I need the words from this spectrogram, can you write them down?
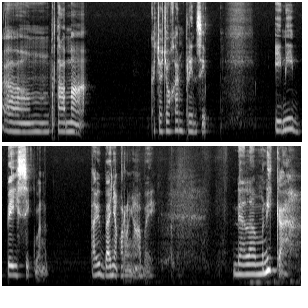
Um, pertama kecocokan prinsip. Ini basic banget tapi banyak orang yang abai dalam menikah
